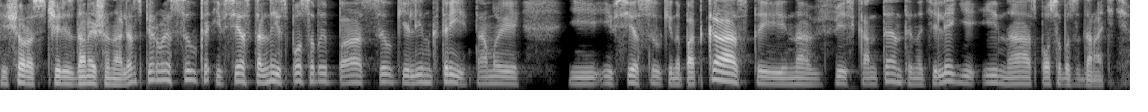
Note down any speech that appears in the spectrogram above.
еще раз через Donation Alerts, первая ссылка, и все остальные способы по ссылке Link3. Там и, и, и все ссылки на подкаст, и на весь контент, и на телеги, и на способы задонатить.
